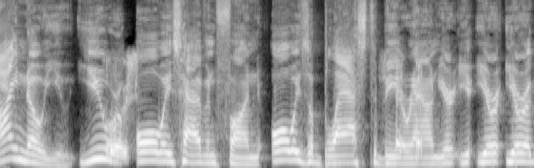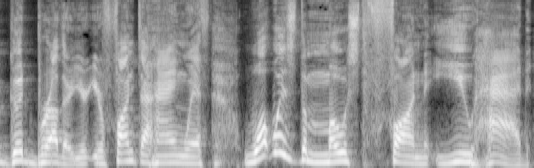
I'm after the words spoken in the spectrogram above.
I know you. You are always having fun, always a blast to be around. You're you're you're a good brother. You're you're fun to hang with. What was the most fun you had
